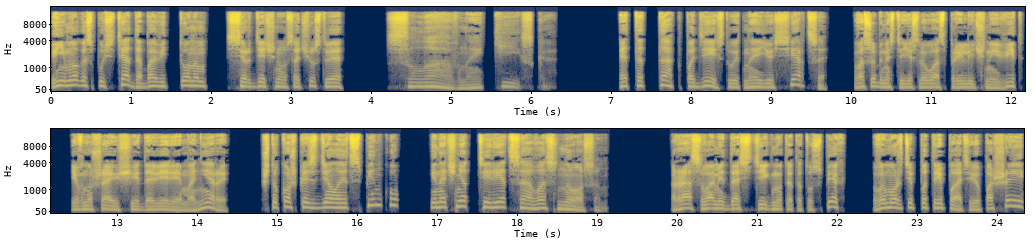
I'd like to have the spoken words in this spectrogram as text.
и немного спустя добавить тоном сердечного сочувствия «славная киска». Это так подействует на ее сердце, в особенности если у вас приличный вид и внушающие доверие манеры, что кошка сделает спинку и начнет тереться о вас носом. Раз вами достигнут этот успех, вы можете потрепать ее по шее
